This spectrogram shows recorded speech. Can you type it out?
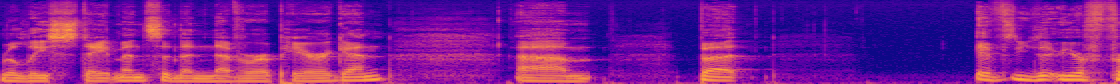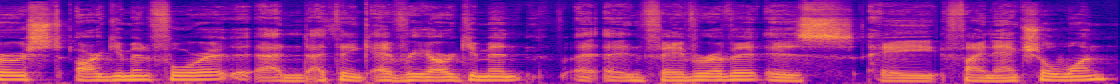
release statements and then never appear again. Um, but if your first argument for it, and I think every argument uh, in favor of it is a financial one,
